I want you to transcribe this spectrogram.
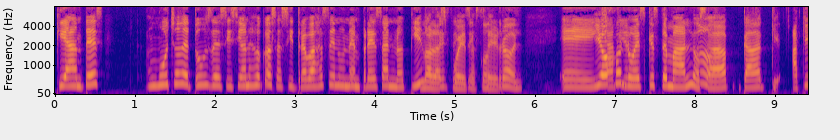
Que antes muchas de tus decisiones o cosas, si trabajas en una empresa, no tienes no las puedes hacer. control. Eh, y ojo, no es que esté mal, o sea, cada aquí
